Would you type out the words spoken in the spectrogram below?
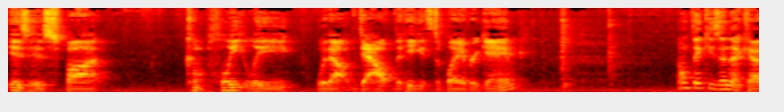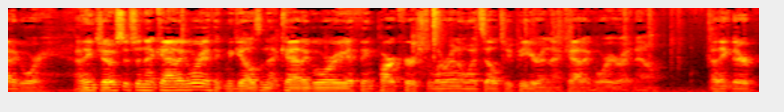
is his spot completely without doubt that he gets to play every game? I don't think he's in that category. I think Josef's in that category. I think Miguel's in that category. I think Parkhurst, and Larentowicz, LGP are in that category right now. I think they're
